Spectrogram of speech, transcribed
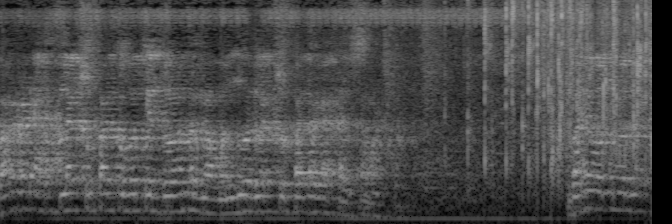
ಹೊರಗಡೆ ಹತ್ತು ಲಕ್ಷ ರೂಪಾಯಿ ತಗೋತಿದ್ರು ಅಂದ್ರೆ ನಾವು ಒಂದೂವರೆ ಲಕ್ಷ ರೂಪಾಯಿದಾಗ ಕೆಲಸ ಮಾಡ್ತೀವಿ. ಬರೀ ಒಂದೂವರೆ ಲಕ್ಷ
